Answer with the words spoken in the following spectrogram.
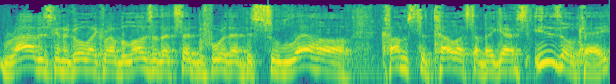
Rav is going to go like Rabbi that said before that Bisuleha comes to tell us that Begeres is okay,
